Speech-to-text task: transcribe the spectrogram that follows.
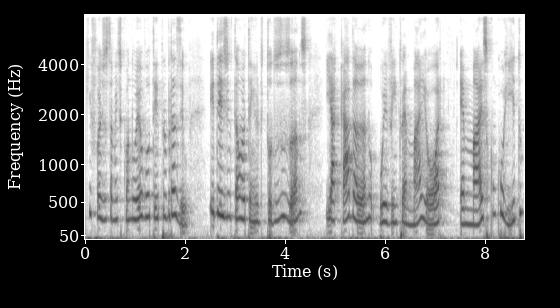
que foi justamente quando eu voltei para o Brasil. E desde então eu tenho ido todos os anos e a cada ano o evento é maior, é mais concorrido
